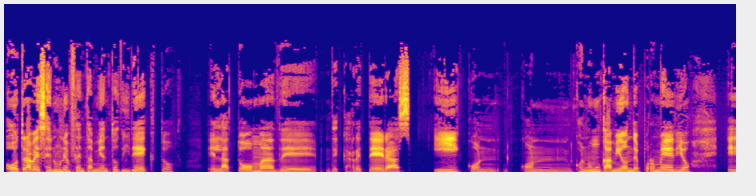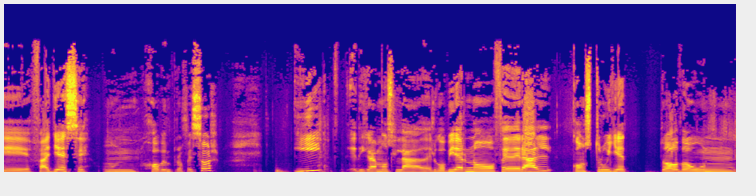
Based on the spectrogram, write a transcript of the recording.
otra vez en un enfrentamiento directo, en la toma de, carreteras y con, con, con, un camión de por medio, eh, fallece un joven profesor y, digamos, la, el gobierno federal construye todo un,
